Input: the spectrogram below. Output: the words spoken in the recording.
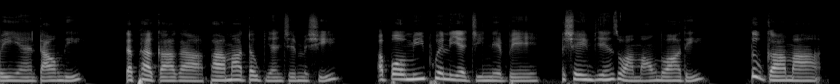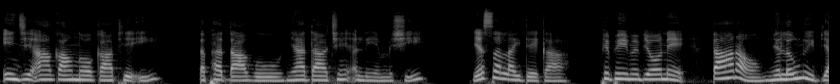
ပေးရန်တောင်းသည်။တစ်ဖက်ကားကဘာမှတုတ်ပြန်ခြင်းမရှိ။အပေါ်မီးဖွင့်လျက်ကြီးနှင့်ပင်အရှိန်ပြင်းစွာမောင်းသွားသည်။သူ့ကားမှာအင်ဂျင်အားကောင်းသောကားဖြစ်၏။တစ်ဖက်သားကိုညာတာချင်းအလျင်မရှိ။ရက်ဆက်လိုက်တဲ့ကဖေဖေမပြောနဲ့တားတောင်မျက်လုံးတွေပြ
